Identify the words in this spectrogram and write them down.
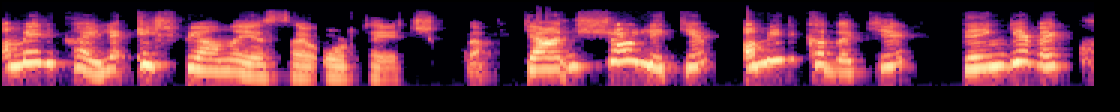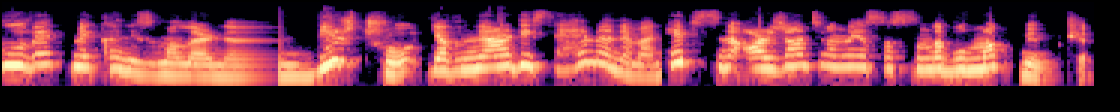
Amerika ile eş bir anayasa ortaya çıktı. Yani şöyle ki Amerika'daki denge ve kuvvet mekanizmalarının birçoğu ya da neredeyse hemen hemen hepsini Arjantin Anayasası'nda bulmak mümkün.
